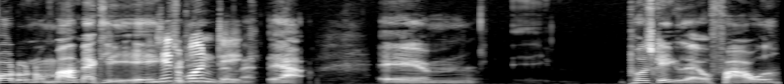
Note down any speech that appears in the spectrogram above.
får du nogle meget mærkelige æg. Lidt rundt æg. er- Ja. Øhm, påskeægget er jo farvet,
